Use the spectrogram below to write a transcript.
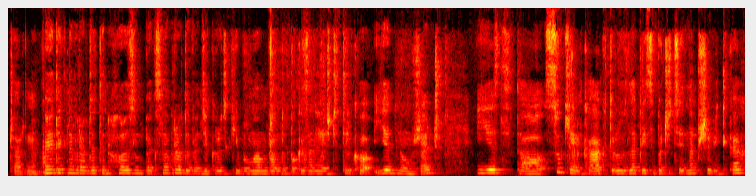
czarny. No i tak naprawdę ten haul z lumpex naprawdę będzie krótki, bo mam Wam do pokazania jeszcze tylko jedną rzecz. I jest to sukienka, którą lepiej zobaczycie na przebitkach,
